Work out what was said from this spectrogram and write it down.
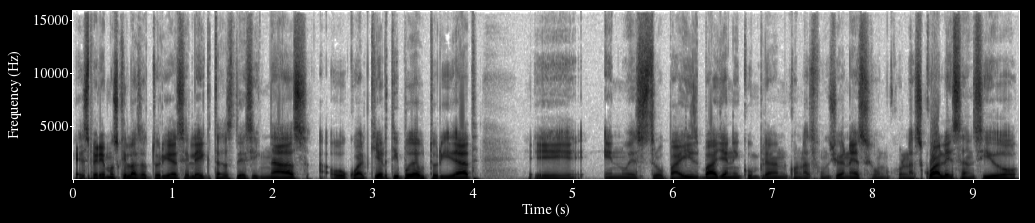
Esperemos que las autoridades electas, designadas o cualquier tipo de autoridad eh, en nuestro país vayan y cumplan con las funciones con, las cuales han sido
